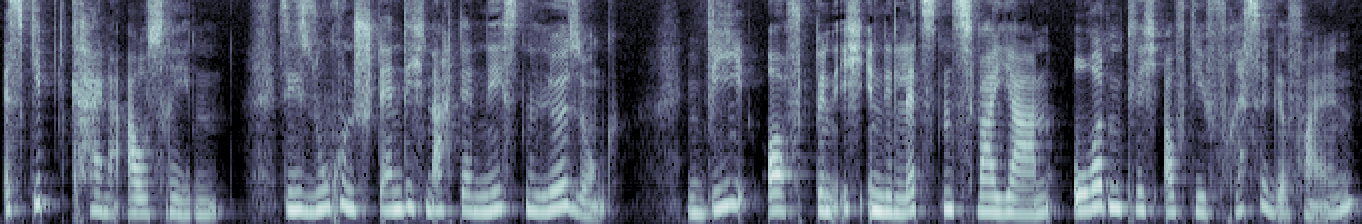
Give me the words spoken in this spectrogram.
es gibt keine Ausreden. Sie suchen ständig nach der nächsten Lösung. Wie oft bin ich in den letzten zwei Jahren ordentlich auf die Fresse gefallen?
